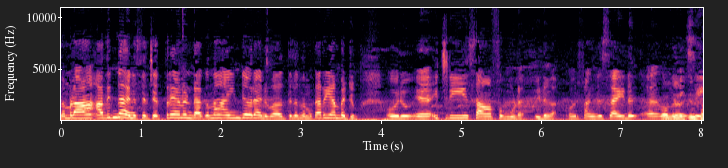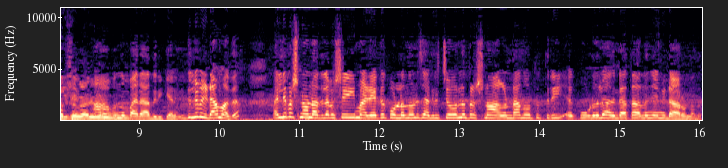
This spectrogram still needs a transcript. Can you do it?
നമ്മൾ ആ അതിന്റെ അനുസരിച്ച് എത്രയാണ് ഉണ്ടാക്കുന്നത് അതിന്റെ ഒരു അനുപാതത്തിൽ നമുക്ക് അറിയാൻ പറ്റും. ഒരു ഇച്ചിരി സാഫും കൂടെ ഇടുക. ഒരു ഫംഗിസൈഡ് ഒന്ന് മിക്സ് ചെയ്ത്. ആ ഒന്നും വരാതിരിക്കാൻ. ഇതിലും ഇടാം അത്. വലിയ പ്രശ്നം ഉണ്ടാകില്ല പക്ഷേ ഈ മഴയൊക്കെ കൊള്ളുന്നതുകൊണ്ട് ചകിരിച്ചോറിന് പ്രശ്നം ആകണ്ടെന്ന് ഓർത്ത് ഇത്തിരി കൂടുതൽ അതിന്റെ അകത്താണ് ഞാൻ ഇടാറുള്ളത്.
